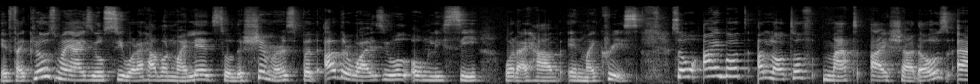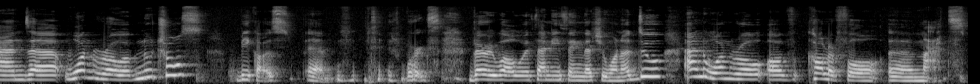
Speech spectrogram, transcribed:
If I close my eyes, you'll see what I have on my lid, so the shimmers, but otherwise you will only see what I have in my crease. So I bought a lot of matte eyeshadows and uh, one row of neutrals, because um, it works very well with anything that you want to do and one row of colorful uh, mattes.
